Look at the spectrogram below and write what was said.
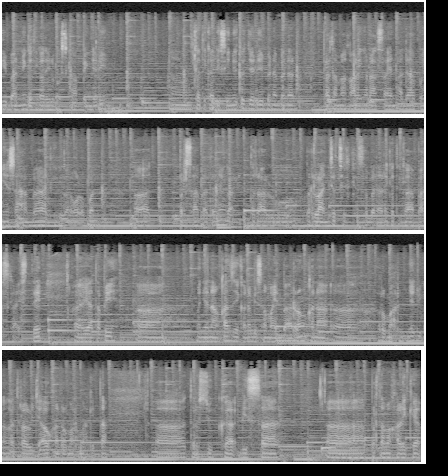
dibanding ketika di Lubuk Kaping jadi hmm, ketika di sini tuh jadi benar-benar pertama kali ngerasain ada punya sahabat gitu kan walaupun uh, persahabatannya nggak terlalu berlanjut sih sebenarnya ketika pas SD uh, ya tapi uh, menyenangkan sih karena bisa main bareng karena uh, rumahnya juga nggak terlalu jauh kan rumah-rumah kita. Uh, terus juga bisa uh, pertama kali kayak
